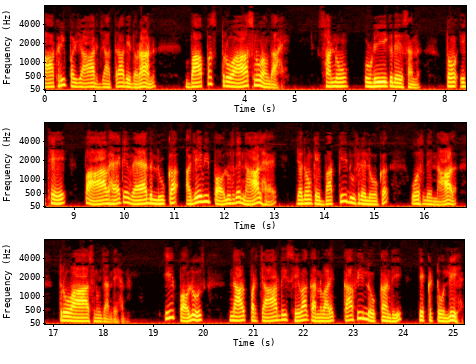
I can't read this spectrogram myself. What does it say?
ਆਖਰੀ ਪ੍ਰਚਾਰ ਯਾਤਰਾ ਦੇ ਦੌਰਾਨ ਵਾਪਸ ਤਰੋਆਸ ਨੂੰ ਆਉਂਦਾ ਹੈ। ਸਾਨੂੰ ਉਡੀਕਦੇ ਸਨ। ਤੋਂ ਇੱਥੇ ਭਾਵ ਹੈ ਕਿ ਵੈਦ ਲੂਕਾ ਅਜੇ ਵੀ ਪੌਲਸ ਦੇ ਨਾਲ ਹੈ, ਜਦੋਂ ਕਿ ਬਾਕੀ ਦੂਸਰੇ ਲੋਕ ਉਸ ਦੇ ਨਾਲ ਤਰੋਆਸ ਨੂੰ ਜਾਂਦੇ ਹਨ। ਇਹ ਪੌਲਸ ਨਾਲ ਪ੍ਰਚਾਰ ਦੀ ਸੇਵਾ ਕਰਨ ਵਾਲੇ ਕਾਫੀ ਲੋਕਾਂ ਦੀ ਇੱਕ ਟੋਲੀ ਹੈ।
